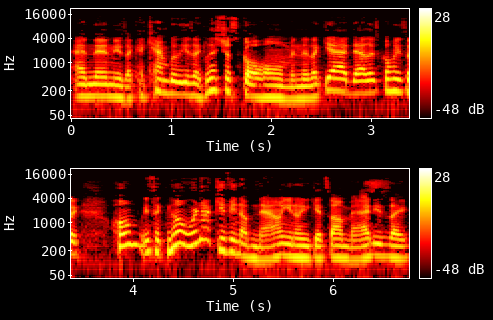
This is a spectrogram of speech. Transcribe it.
And then he's like, I can't believe. He's like, let's just go home. And they're like, Yeah, Dad, let's go home. He's like, home. He's like, No, we're not giving up now. You know, he gets all mad. He's like,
